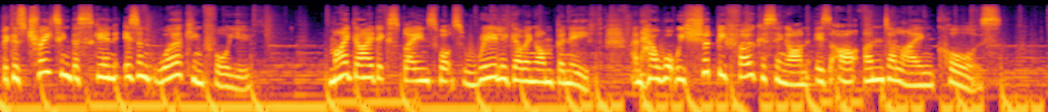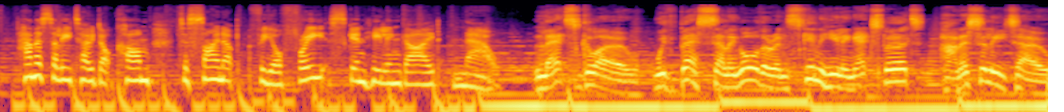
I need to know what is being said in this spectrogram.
because treating the skin isn't working for you. My guide explains what's really going on beneath and how what we should be focusing on is our underlying cause. HannahSillitoe.com to sign up for your free skin healing guide now. Let's Glow with best selling author and skin healing expert, Hannah Sillitoe.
